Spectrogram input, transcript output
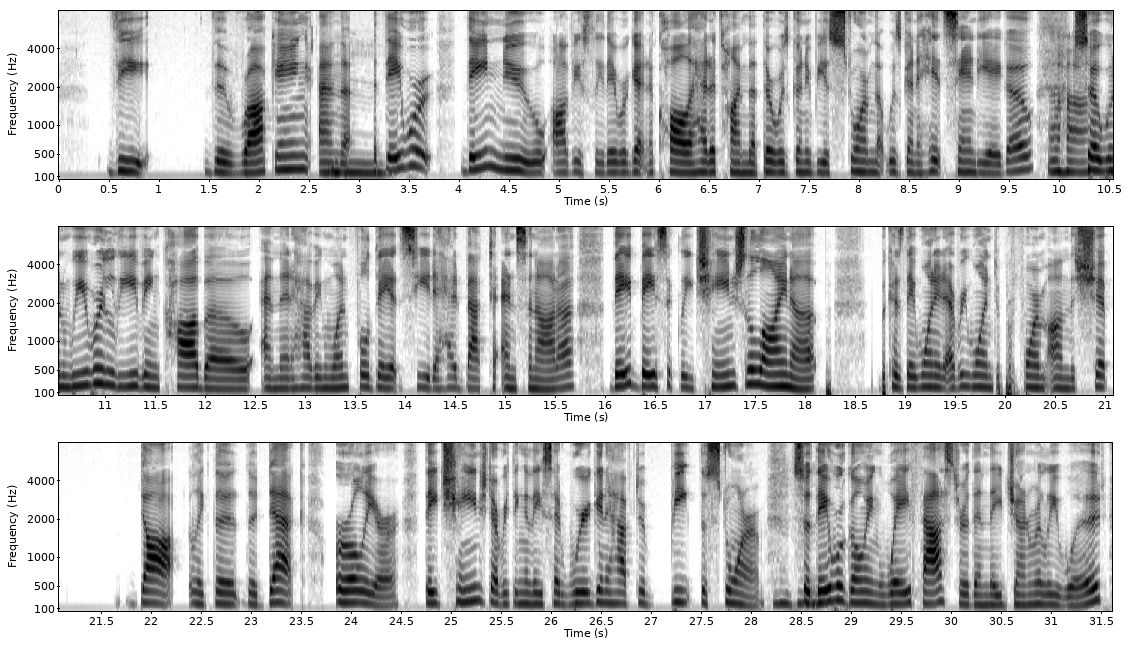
the the rocking and the Mm. they were they knew obviously they were getting a call ahead of time that there was going to be a storm that was going to hit San Diego. Uh-huh. So when we were leaving Cabo and then having one full day at sea to head back to Ensenada, they basically changed the lineup because they wanted everyone to perform on the ship dock like the the deck earlier they changed everything and they said we're going to have to beat the storm so Mm-hmm. they were going way faster than they generally would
